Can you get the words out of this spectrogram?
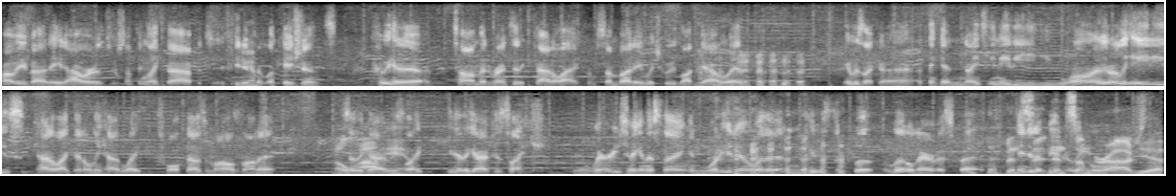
probably about eight hours or something like that. But a few Damn. different locations. We had a Tom had rented a Cadillac from somebody, which we lucked out with. it was like a I think a 1981, early 80s Cadillac that only had like 12,000 miles on it. Oh so the wow! guy was like, you know, the guy was like, you know, where are you taking this thing and what are you doing with it? And he was a li- a little nervous, but It's been ended up sitting being in really some cool. garage. Yeah,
